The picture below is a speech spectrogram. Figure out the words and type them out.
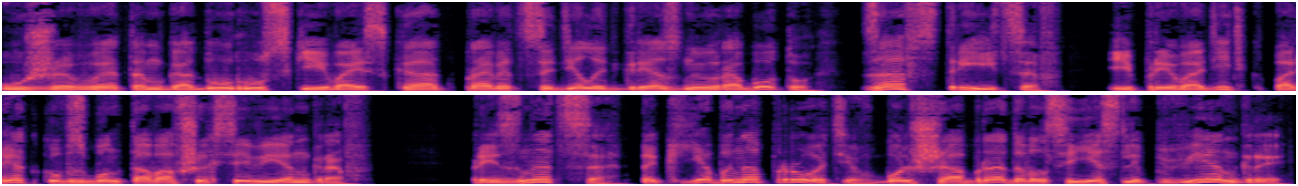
Уже в этом году русские войска отправятся делать грязную работу за австрийцев и приводить к порядку взбунтовавшихся венгров. Признаться, так я бы напротив больше обрадовался, если б венгры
